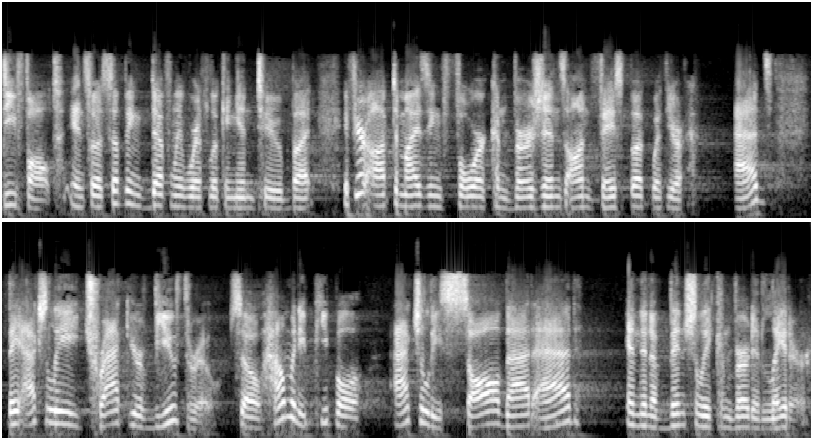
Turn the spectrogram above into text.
default, and so it's something definitely worth looking into. But if you're optimizing for conversions on Facebook with your ads, they actually track your view through. So how many people actually saw that ad and then eventually converted later?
